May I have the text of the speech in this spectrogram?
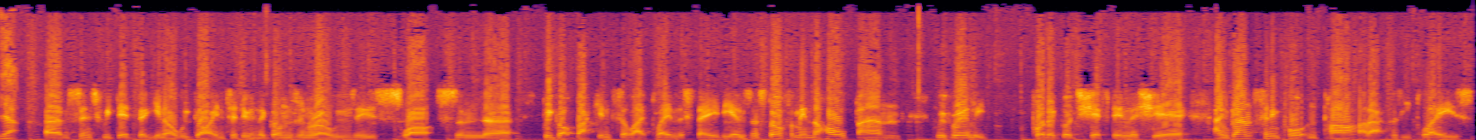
yeah, um, since we did the, you know, we got into doing the Guns N' Roses slots and uh, we got back into like playing the stadiums and stuff. I mean, the whole band, we've really put a good shift in this year. And Grant's an important part of that because he plays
